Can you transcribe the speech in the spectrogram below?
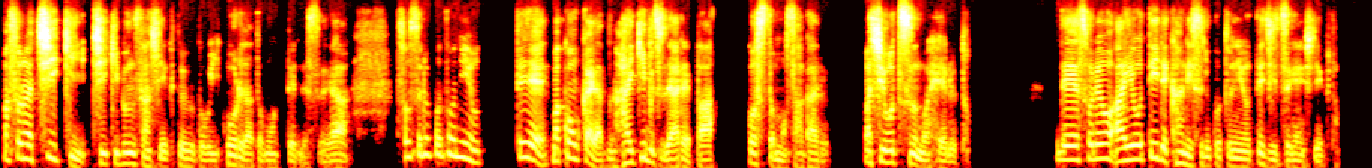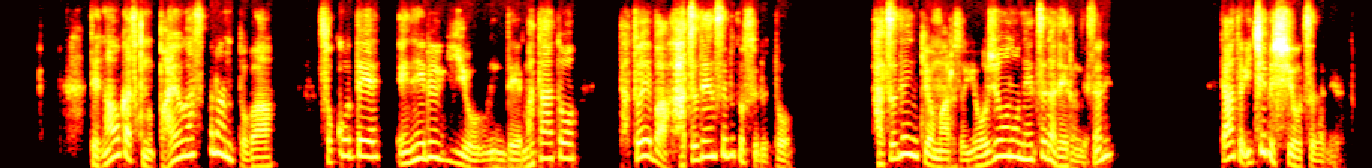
まあ、それは地域、地域分散していくということをイコールだと思ってるんですが、そうすることによって、まあ、今回だと廃棄物であればコストも下がる。まあ、CO2 も減ると。で、それを IoT で管理することによって実現していくと。で、なおかつこのバイオガスプラントは、そこでエネルギーを生んで、またあと、例えば発電するとすると、発電機を回ると余剰の熱が出るんですよね。で、あと一部 CO2 が出ると。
